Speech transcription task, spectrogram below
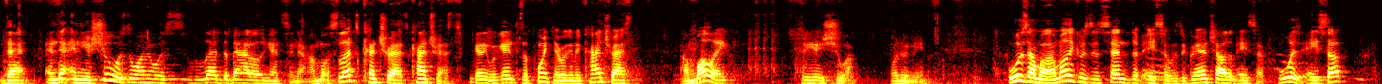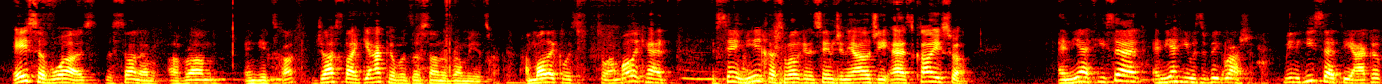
that and that, and Yeshua was the one who was who led the battle against it. Now, so let's contrast. Contrast. We're getting, we're getting to the point here. We're going to contrast Amalek to Yeshua. What do we mean? Who was Amalek? Amalek was the descendant of Esau. Was the grandchild of Esau. Who was Esau? Esav was the son of Avram and Yitzchak, just like Yaakov was the son of Avram and Yitzchak. Amalek was so Amalek had the same yichas, Amalek had the same genealogy as Klal Yisrael, and yet he said, and yet he was a big rasha. Meaning he said to Yaakov,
